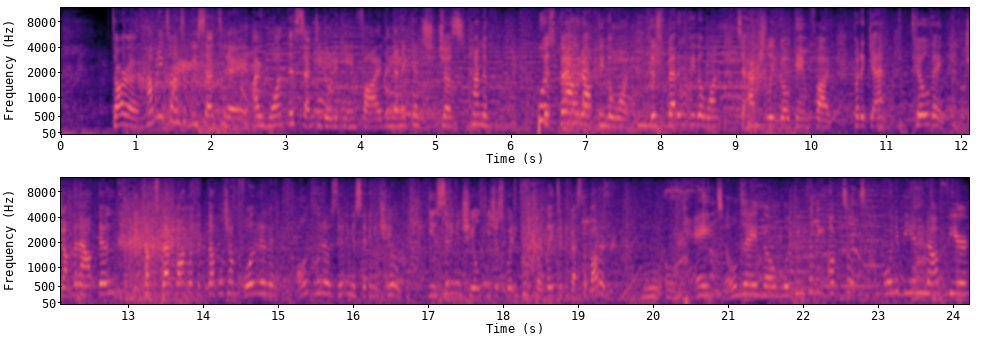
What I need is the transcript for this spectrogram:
Dara, how many times have we said today, I want this set to go to game five, and then it gets just kind of This better not be the one. This better be the one to actually go game five. But again, Tilde jumping out there. He comes back on with a double jump forward, and all Gluto's doing is sitting in shield. He is sitting in shield. He's just waiting for Tilde to press the button. Ooh, okay, Tilde though, looking for the up tilt. It's not going to be enough here.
